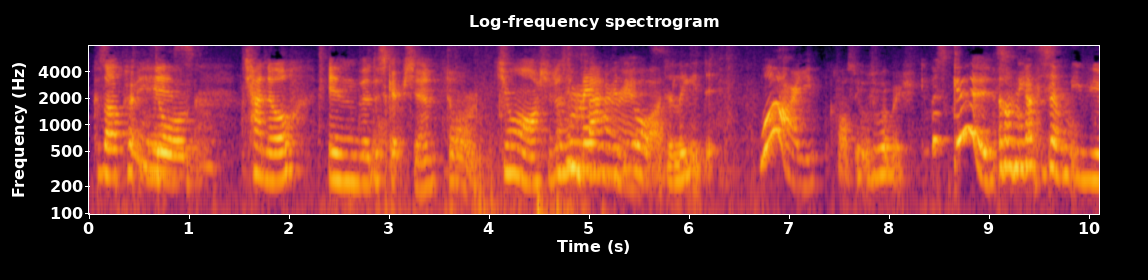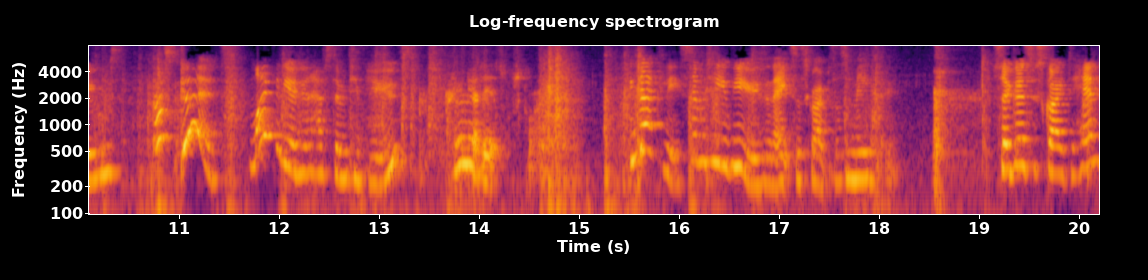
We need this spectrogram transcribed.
because I'll put his Don't. channel in the description. Don't. Josh, it doesn't matter. video, I deleted it. Why? Because it was rubbish. It was good. It only had 70 views. That's good. My video didn't have 70 views. I only had 8 subscribers. Exactly, 70 views and 8 subscribers. That's amazing. So go subscribe to him.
